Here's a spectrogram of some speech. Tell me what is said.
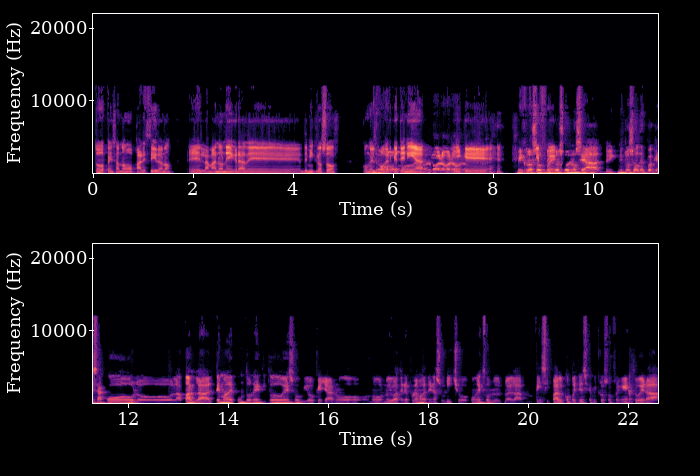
todos mm. pensando parecido, ¿no? Eh, mm. La mano negra de, de Microsoft con el poder que tenía y que Microsoft, Microsoft no se Microsoft después que sacó la, el tema de .NET y todo eso vio que ya no, no, iba a tener problema, que tenía su nicho con esto. La, principal competencia de Microsoft en esto era,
